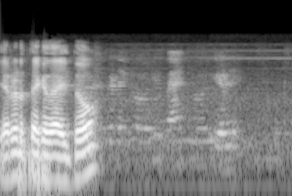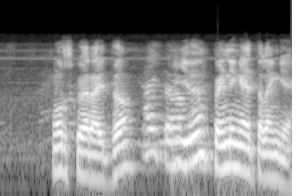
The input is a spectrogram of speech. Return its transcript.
ಎರಡು ತೆಗೆದಾಯ್ತು. ಮೂರು ಸ್ಕ್ವೇರ್ ಆಯ್ತು. ಇದು ಪೆಂಡಿಂಗ್ ಆಯ್ತಲ್ಲ ಹಂಗೆ.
